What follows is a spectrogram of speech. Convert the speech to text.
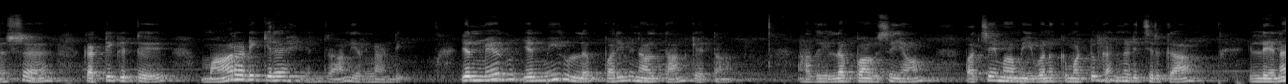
மெஸ்ஸை கட்டிக்கிட்டு மாரடிக்கிற? என்றான் இருளாண்டி என் மேது என் மீதுள்ள பரிவினால் தான் கேட்டான். அது இல்லப்பா விஷயம். பச்சை மாமி இவனுக்கு மட்டும் கண்ணடிச்சிருக்கா? இல்லைன்னா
